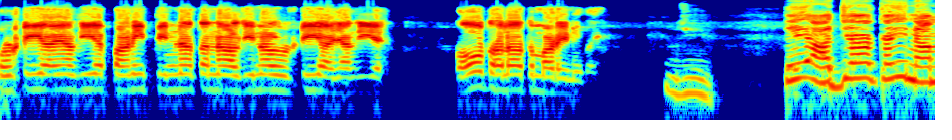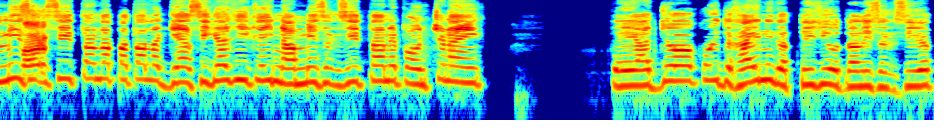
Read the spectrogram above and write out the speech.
ਉਲਟੀ ਆ ਜਾਂਦੀ ਹੈ ਪਾਣੀ ਪੀਣਾ ਤਾਂ ਨਾਲ ਦੀ ਨਾਲ ਉਲਟੀ ਆ ਜਾਂਦੀ ਹੈ। ਬਹੁਤ ਹਾਲਾਤ ਮਾੜੇ ਨੇ ਬਾਈ। ਜੀ। ਤੇ ਅੱਜ ਕਈ ਨਾਮੀ ਸ਼ਖਸੀਅਤਾਂ ਦਾ ਪਤਾ ਲੱਗਿਆ ਸੀਗਾ ਜੀ ਕਈ ਨਾਮੀ ਸ਼ਖਸੀਅਤਾਂ ਨੇ ਪਹੁੰਚਣਾ ਹੈ। ਤੇ ਅੱਜ ਉਹ ਕੋਈ ਦਿਖਾਈ ਨਹੀਂ ਦਿੱਤੀ ਜੀ ਉਦਾਂ ਦੀ ਸ਼ਖਸੀਅਤ।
